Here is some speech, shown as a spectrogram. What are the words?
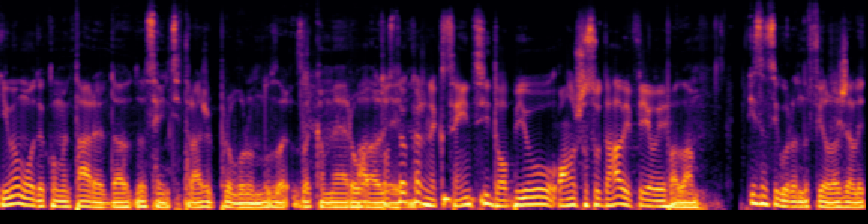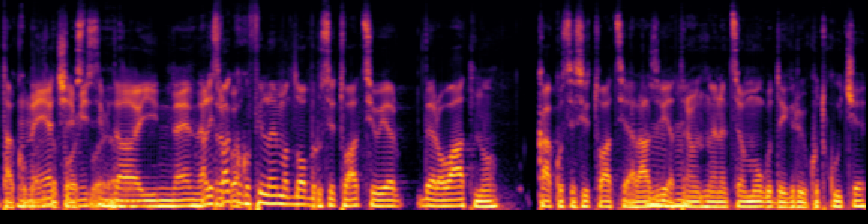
imamo ovde komentare da, da Saintsi traže prvu rundu za, za kameru, A, ali... to ste kažem, nek Saintsi dobiju ono što su dali Fili. Pa da. Nisam siguran da Fila želi tako Neće, da posluje. mislim da i ne, ne Ali treba. svakako Fila ima dobru situaciju jer verovatno kako se situacija razvija, mm -hmm. trenutno NFC mogu da igraju kod kuće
